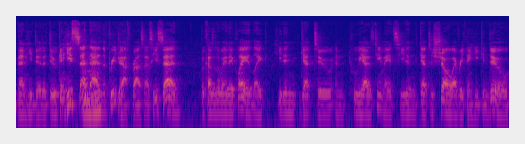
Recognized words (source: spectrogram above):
than he did at Duke. And he said Mm-hmm. that in the pre-draft process. He said because of the way they played, like he didn't get to and who he had as teammates, he didn't get to show everything he can do.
